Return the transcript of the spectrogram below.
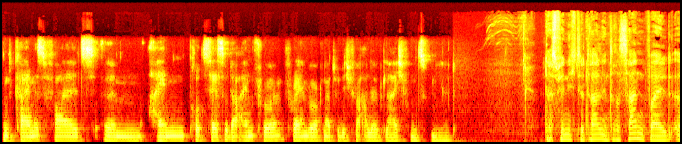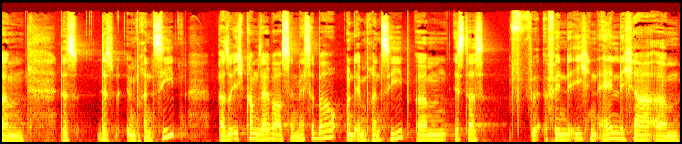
und keinesfalls ähm, ein Prozess oder ein Framework natürlich für alle gleich funktioniert. Das finde ich total interessant, weil ähm, das, das im Prinzip, also ich komme selber aus dem Messebau und im Prinzip ähm, ist das, finde ich, ein ähnlicher ähm,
